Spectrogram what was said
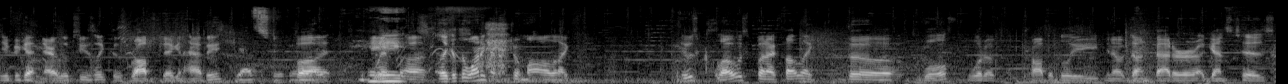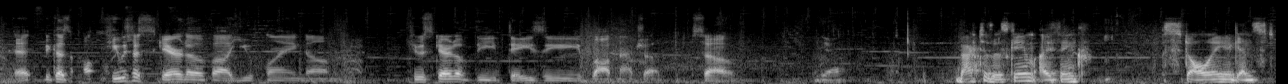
you could get Nair loops easily because Rob's big and heavy. yeah, it's stupid. But hey, with, uh, like the one against Jamal, like it was close, but I felt like the Wolf would have probably you know done better against his hit because he was just scared of uh, you playing. Um, he was scared of the Daisy Bob matchup. So yeah, Back to this game, I think stalling against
